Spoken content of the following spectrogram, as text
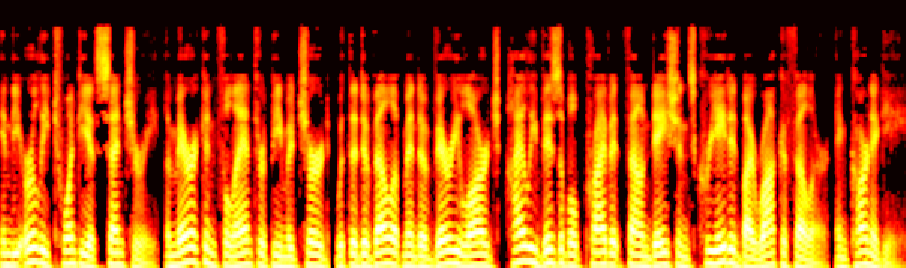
In the early 20th century, American philanthropy matured, with the development of very large, highly visible private foundations created by Rockefeller, and Carnegie.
